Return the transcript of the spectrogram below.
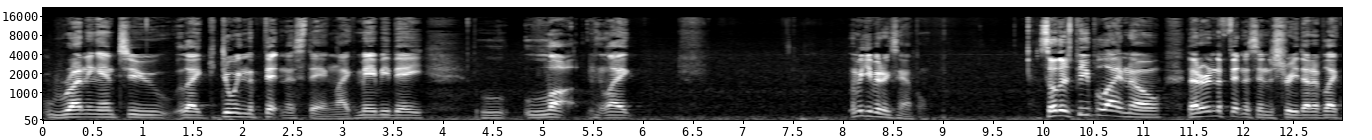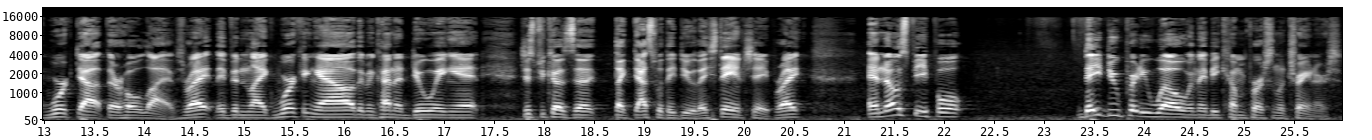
running into like doing the fitness thing like maybe they love like let me give you an example. So there's people I know that are in the fitness industry that have like worked out their whole lives, right? They've been like working out, they've been kind of doing it just because uh, like that's what they do. They stay in shape, right? And those people they do pretty well when they become personal trainers.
